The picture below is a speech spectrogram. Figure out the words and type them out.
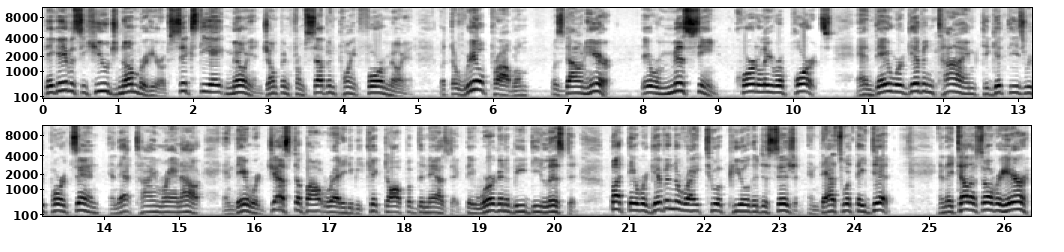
They gave us a huge number here of 68 million, jumping from 7.4 million. But the real problem was down here. They were missing quarterly reports and they were given time to get these reports in and that time ran out and they were just about ready to be kicked off of the Nasdaq. They were going to be delisted, but they were given the right to appeal the decision and that's what they did. And they tell us over here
